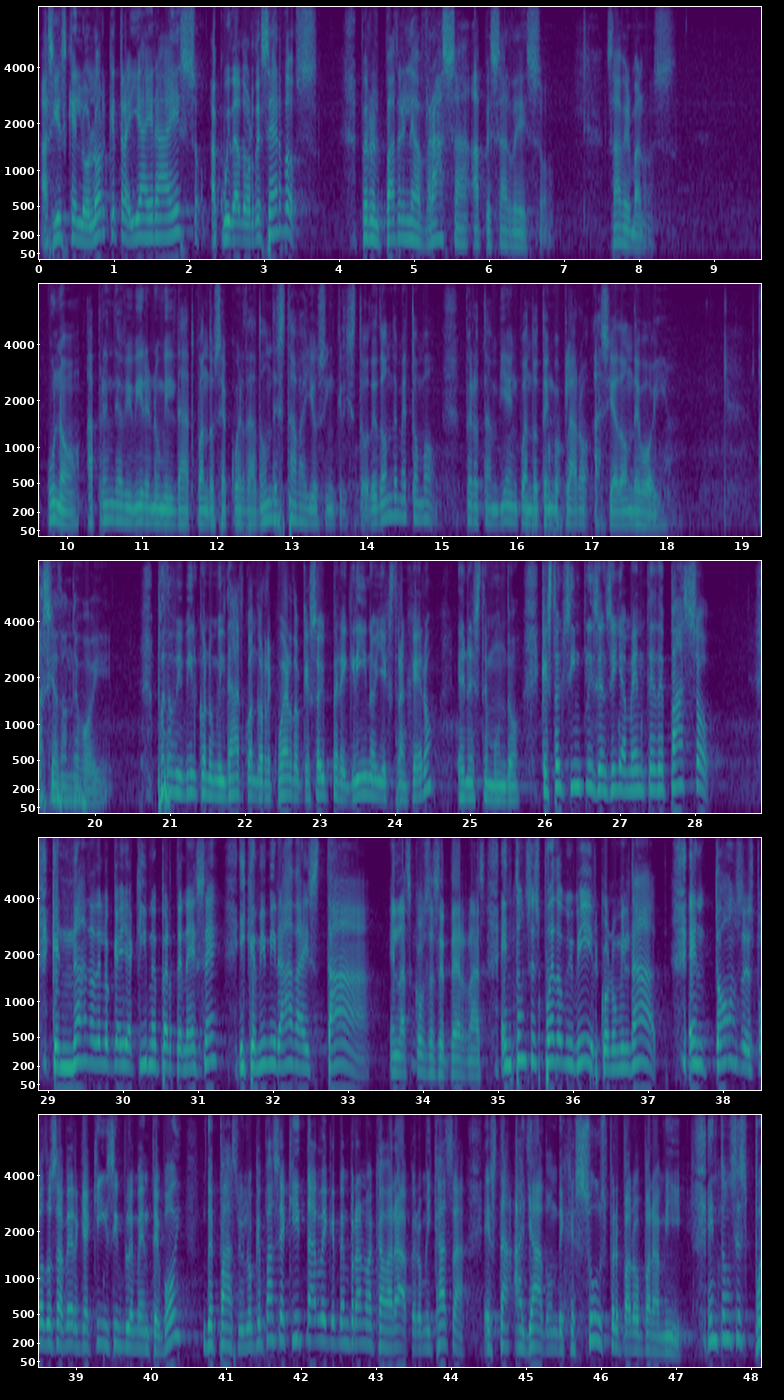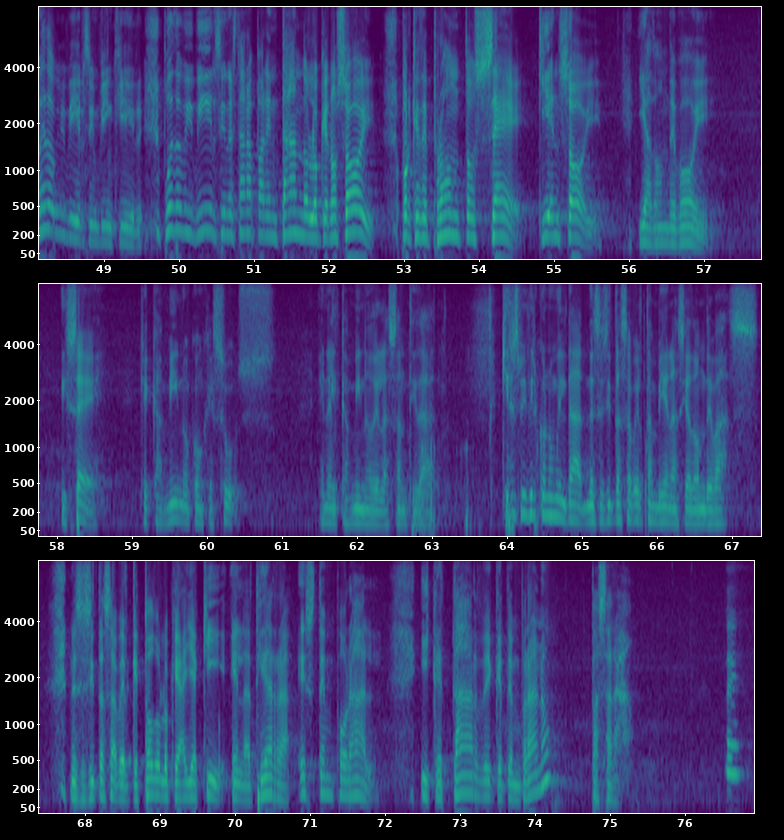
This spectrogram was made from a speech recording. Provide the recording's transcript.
Así es que el olor que traía era a eso, a cuidador de cerdos. Pero el Padre le abraza a pesar de eso. ¿Sabe, hermanos? Uno aprende a vivir en humildad cuando se acuerda dónde estaba yo sin Cristo, de dónde me tomó, pero también cuando tengo claro hacia dónde voy. Hacia dónde voy. Puedo vivir con humildad cuando recuerdo que soy peregrino y extranjero en este mundo, que estoy simple y sencillamente de paso, que nada de lo que hay aquí me pertenece y que mi mirada está en las cosas eternas. Entonces puedo vivir con humildad. Entonces puedo saber que aquí simplemente voy de paso y lo que pase aquí tarde que temprano acabará, pero mi casa está allá donde Jesús preparó para mí. Entonces puedo vivir sin fingir, puedo vivir sin estar aparentando lo que no soy, porque de pronto sé quién soy y a dónde voy y sé que camino con Jesús en el camino de la santidad. ¿Quieres vivir con humildad? Necesitas saber también hacia dónde vas. Necesitas saber que todo lo que hay aquí en la tierra es temporal y que tarde que temprano pasará.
